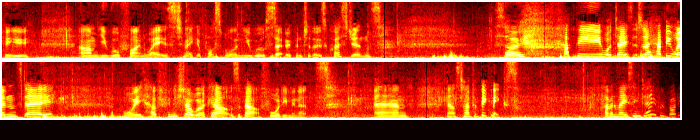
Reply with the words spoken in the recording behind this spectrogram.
to you, um, you will find ways to make it possible, and you will stay open to those questions. So, happy, what day is it today? Happy Wednesday. We have finished our workout, it was about 40 minutes, and now it's time for picnics. Have an amazing day, everybody.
